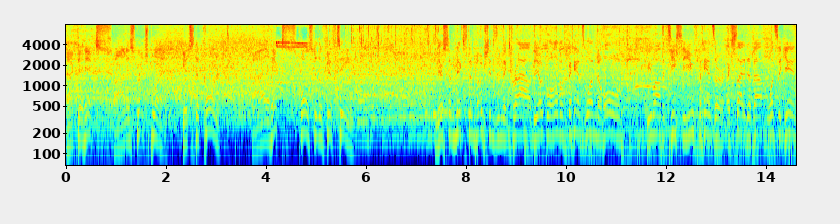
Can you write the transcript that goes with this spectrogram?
Back to Hicks on a stretch play. Gets the corner. Kyle Hicks close to the 15. There's some mixed emotions in the crowd. The Oklahoma fans won to hold. Meanwhile, the TCU fans are excited about, once again,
